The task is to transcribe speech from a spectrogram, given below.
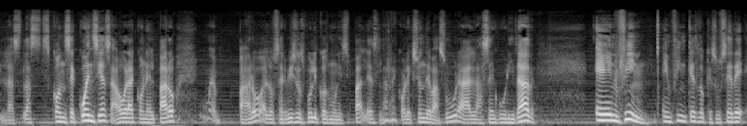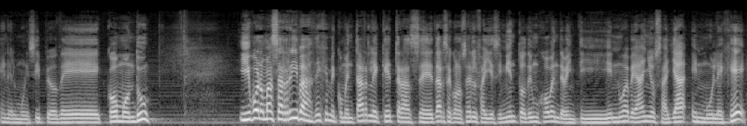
las, las consecuencias ahora con el paro, paro a los servicios públicos municipales, la recolección de basura, la seguridad. En fin, en fin, ¿qué es lo que sucede en el municipio de Comondú? Y bueno, más arriba, déjeme comentarle que tras eh, darse a conocer el fallecimiento de un joven de 29 años allá en Mulegé,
